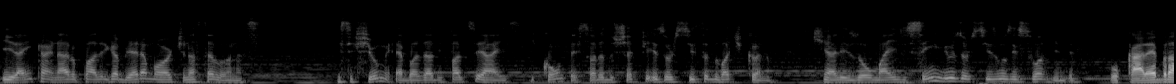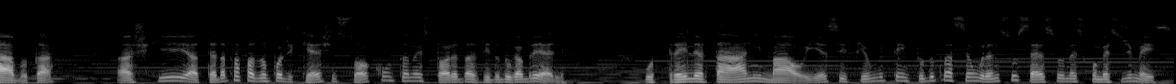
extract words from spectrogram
irá encarnar o Padre Gabriel à morte nas telonas. Esse filme é baseado em fatos reais e conta a história do chefe exorcista do Vaticano, que realizou mais de 100 mil exorcismos em sua vida. O cara é brabo, tá? Acho que até dá pra fazer um podcast só contando a história da vida do Gabriele. O trailer tá animal e esse filme tem tudo para ser um grande sucesso nesse começo de mês.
